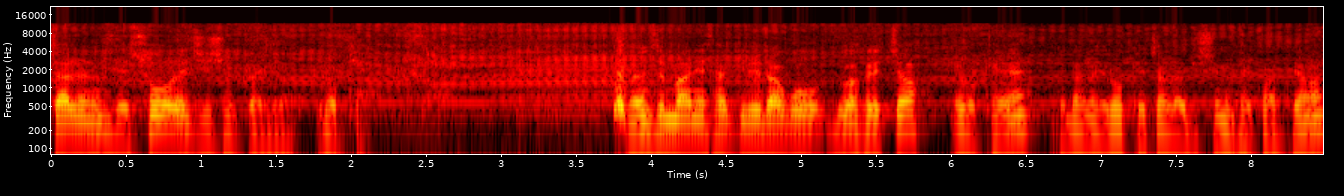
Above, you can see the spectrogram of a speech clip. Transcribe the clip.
자르는데 수월해지실 거예요. 이렇게. 연습만이 살 길이라고 누가 그랬죠? 이렇게. 그 다음에 이렇게 잘라주시면 될 것 같아요.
